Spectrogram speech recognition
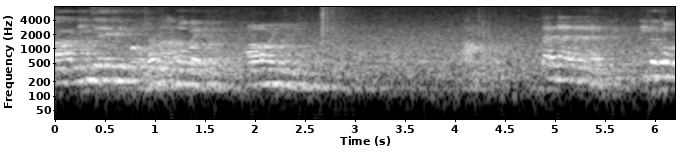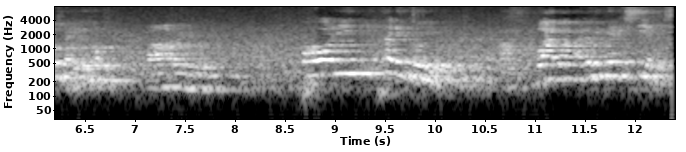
啊，DJ，我想拿到没？好，来来来来，一个供起来，一个供。好，哇，你太厉害了！啊，喂喂喂，你别死啊，死！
